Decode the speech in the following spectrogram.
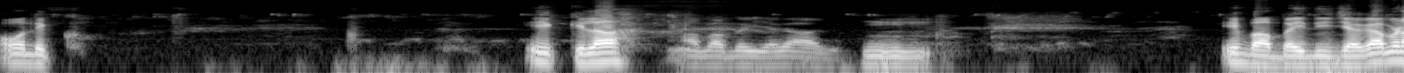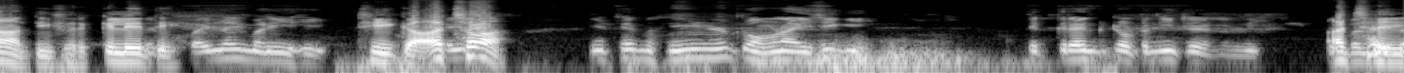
ਉਹ ਦੇਖੋ। ਇਹ ਕਿਲਾ। ਆ ਬਾਬੇ ਦੀ ਜਗ੍ਹਾ ਆ ਗਈ। ਇਹ ਬਾਬਾ ਜੀ ਦੀ ਜਗ੍ਹਾ ਬਣਾਤੀ ਫਿਰ ਕਿਲੇ ਤੇ। ਪਹਿਲਾਂ ਹੀ ਬਣੀ ਸੀ। ਠੀਕ ਆ। ਅੱਛਾ। ਇੱਥੇ ਮਸ਼ੀਨ ਨੂੰ ਢੋਣ ਆਈ ਸੀਗੀ ਤੇ ਕਰੰਟ ਟੁੱਟ ਗਈ ਟਰੈਕਟਰ ਦੀ ਅੱਛਾ ਜੀ।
